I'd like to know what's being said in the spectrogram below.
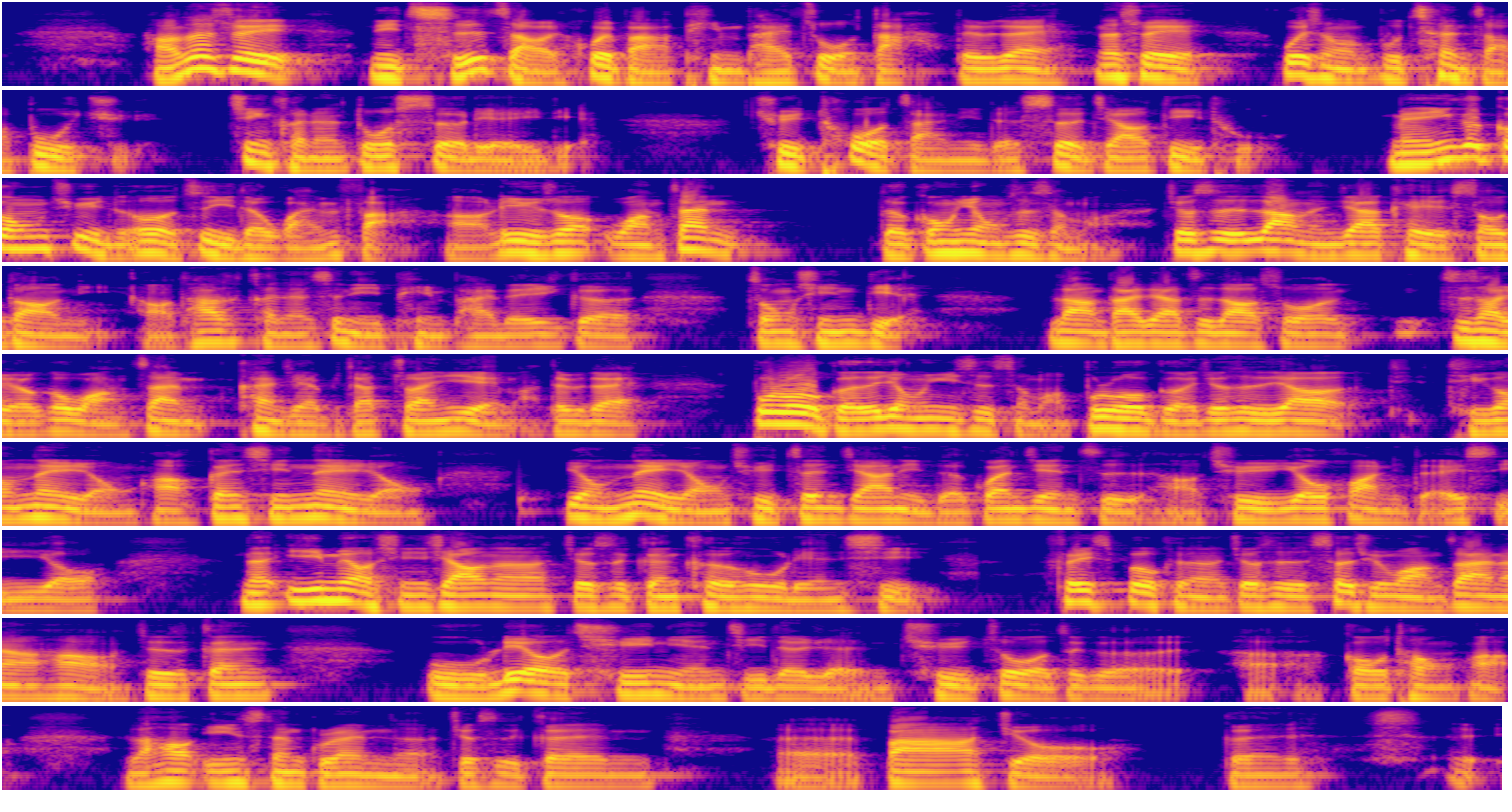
好，那所以你迟早会把品牌做大，对不对？那所以为什么不趁早布局，尽可能多涉猎一点，去拓展你的社交地图？每一个工具都有自己的玩法啊，例如说网站。的功用是什么？就是让人家可以搜到你，好，它可能是你品牌的一个中心点，让大家知道说，至少有个网站看起来比较专业嘛，对不对？部落格的用意是什么？部落格就是要提提供内容，哈，更新内容，用内容去增加你的关键字，哈，去优化你的 SEO。那 email 行销呢，就是跟客户联系。Facebook 呢，就是社群网站啊，哈，就是跟五六七年级的人去做这个呃沟通啊。然后 Instagram 呢，就是跟呃八九跟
